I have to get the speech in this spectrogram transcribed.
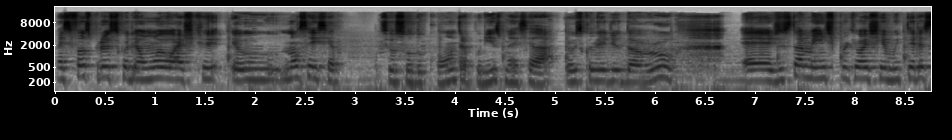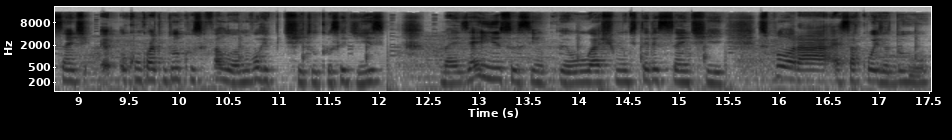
Mas se fosse pra eu escolher um, eu acho que. Eu não sei se é. Se eu sou do contra por isso, mas sei lá, eu escolheria o da Ru é, justamente porque eu achei muito interessante. Eu concordo com tudo que você falou, eu não vou repetir tudo que você disse, mas é isso, assim, eu acho muito interessante explorar essa coisa do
